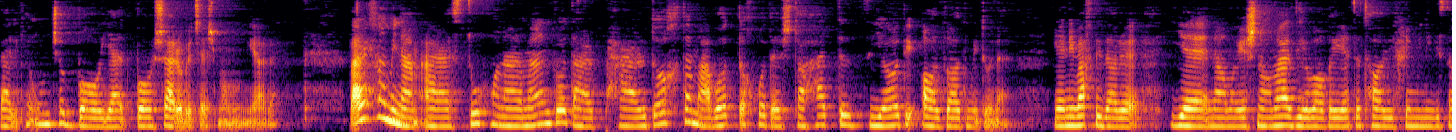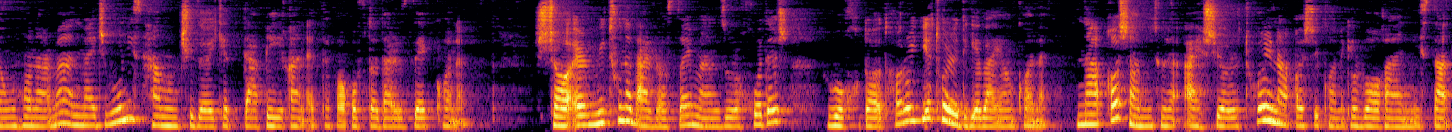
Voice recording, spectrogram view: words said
بلکه اونچه باید باشه رو به چشممون میاره. برای همینم ارسطو هنرمند رو در پرداخت مواد خودش تا حد زیادی آزاد می‌دونه. یعنی وقتی داره یه نمایشنامه از یه واقعیت تاریخی می نویسه اون هنرمند مجبور نیست همون چیزایی که دقیقا اتفاق افتاده رو ذکر کنه. شاعر می‌تونه در راستای منظور خودش رخدادها رو یه طور دیگه بیان کنه. نقاش هم می‌تونه اشیا رو طوری نقاشی کنه که واقعا نیستن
